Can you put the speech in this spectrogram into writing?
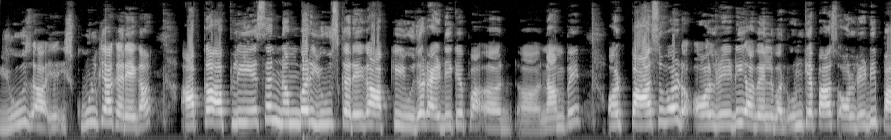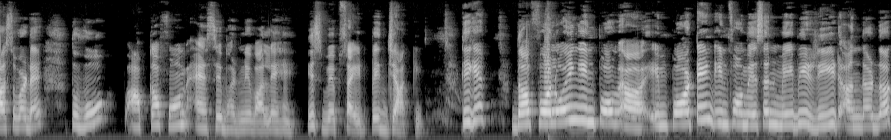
use school क्या करेगा? आपका अप्लीकेशन नंबर यूज़ करेगा आपकी यूज़र आई डी के नाम पे, और पासवर्ड ऑलरेडी अवेलेबल उनके पास ऑलरेडी पासवर्ड है तो वो आपका फॉर्म ऐसे भरने वाले हैं इस वेबसाइट पे जाके। ठीक है? द फॉलोइंग इंपॉर्टेंट इंफॉर्मेशन में be read under the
